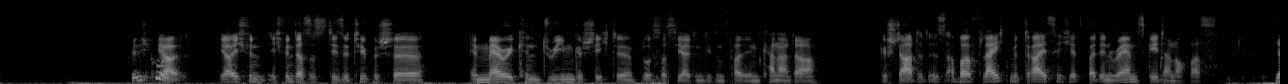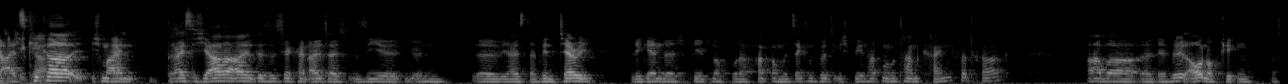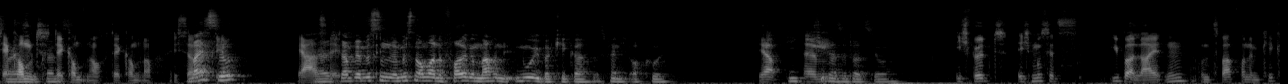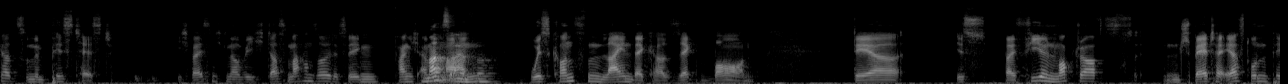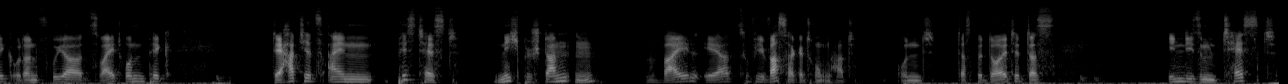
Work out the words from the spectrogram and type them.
Finde ich cool. Ja, ja ich finde, ich find, das ist diese typische American Dream-Geschichte, bloß dass sie halt in diesem Fall in Kanada gestartet ist. Aber vielleicht mit 30 jetzt bei den Rams geht da noch was. Ja, Die als Kicker, Kicker ich meine, ja. 30 Jahre alt, das ist ja kein Alter. Ich siehe, äh, wie heißt der, Vinatieri, Legende, spielt noch oder hat noch mit 46 gespielt, hat momentan keinen Vertrag. Aber äh, der will auch noch kicken. Das der heißt, kommt, der kommt noch, der kommt noch. Meinst du? Ja, ja ich glaube, wir müssen, wir müssen auch mal eine Folge machen, nur über Kicker. Das fände ich auch cool. Ja. Die ähm, Kicker-Situation. Ich würde, ich muss jetzt überleiten und zwar von einem Kicker zu einem Piss-Test. Ich weiß nicht genau, wie ich das machen soll, deswegen fange ich einfach Mach's mal einfach. an. Wisconsin Linebacker Zach Bourne. Der ist bei vielen Mockdrafts ein später Erstrundenpick oder ein früher Zweitrundenpick. Der hat jetzt einen Pisstest nicht bestanden, weil er zu viel Wasser getrunken hat. Und das bedeutet, dass in diesem Test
